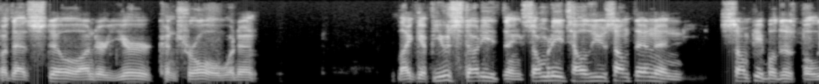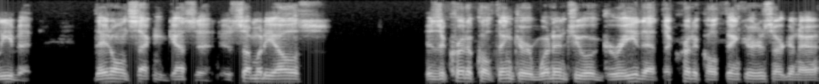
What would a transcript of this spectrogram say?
But that's still under your control, wouldn't like if you study things, somebody tells you something and some people just believe it. They don't second guess it. If somebody else is a critical thinker, wouldn't you agree that the critical thinkers are going to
